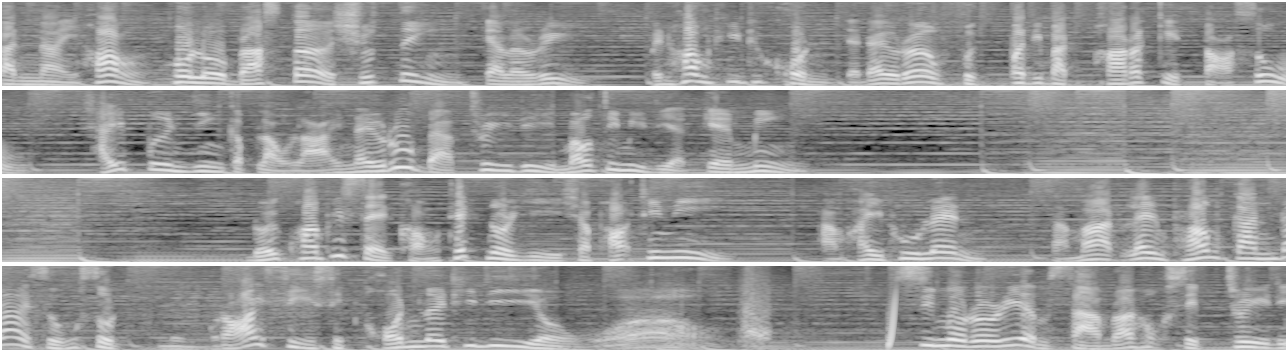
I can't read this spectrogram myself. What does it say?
กันในห้อง Holo Blaster Shooting Gallery เป็นห้องที่ทุกคนจะได้เริ่มฝึกปฏิบัติภารกิจต่อสู้ ช้ปืนยิงกับเหล่าร้ายในรูปแบบ 3D Multimedia Gaming โดยความพิเศษของเทคโนโลยีเฉพาะที่นี่ทำให้ผู้เล่นสามารถเล่นพร้อมกันได้สูงสุด 140 คนเลยทีเดียว ว้าว Simularium 360 3D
